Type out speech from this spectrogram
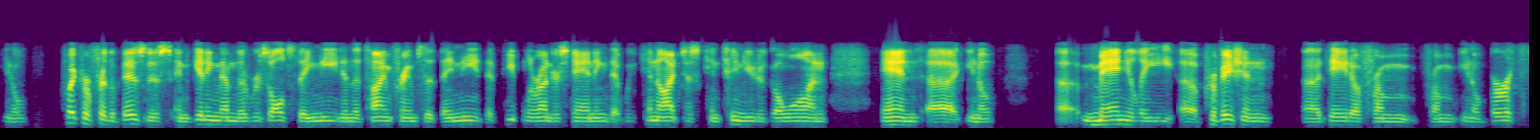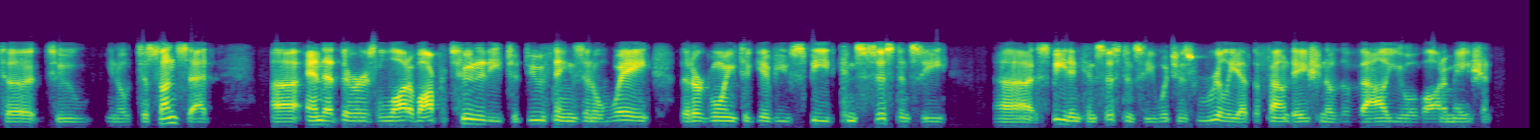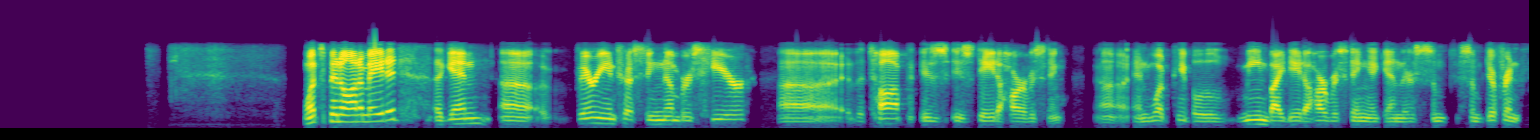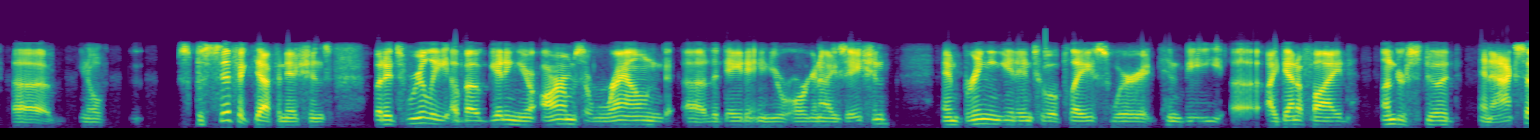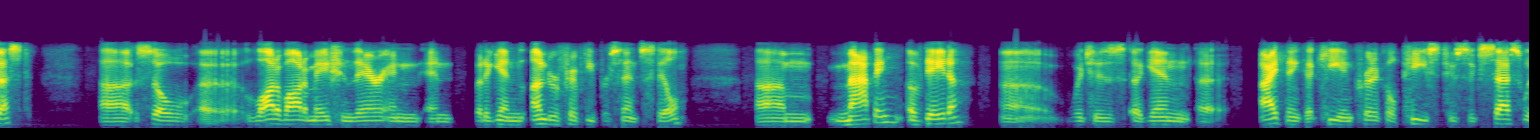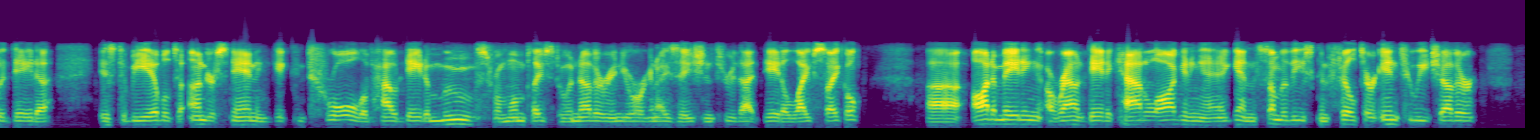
you know, quicker for the business and getting them the results they need in the timeframes that they need that people are understanding that we cannot just continue to go on and uh, you know uh, manually uh, provision uh, data from from you know birth to to you know to sunset uh, and that there is a lot of opportunity to do things in a way that are going to give you speed consistency uh, speed and consistency, which is really at the foundation of the value of automation. What's been automated? Again, uh, very interesting numbers here. Uh, the top is, is data harvesting. Uh, and what people mean by data harvesting, again, there's some, some different, you know, specific definitions, but it's really about getting your arms around the data in your organization and bringing it into a place where it can be identified, understood, and accessed. Uh, so uh, a lot of automation there, and and but again under 50% still. Um, mapping of data, uh, which is again I think a key and critical piece to success with data, is to be able to understand and get control of how data moves from one place to another in your organization through that data lifecycle. Uh, automating around data cataloging, and again, some of these can filter into each other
